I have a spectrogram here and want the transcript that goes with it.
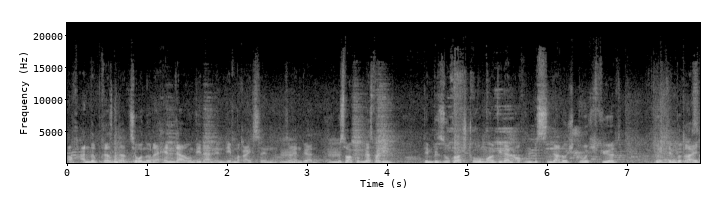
auch andere Präsentationen oder Händler irgendwie dann in dem Bereich sein, Mhm. sein werden. Müssen wir mal gucken, dass wir die, den Besucherstrom irgendwie dann auch ein bisschen dadurch durchführt, durch den Bereich.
